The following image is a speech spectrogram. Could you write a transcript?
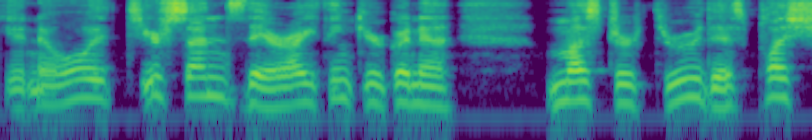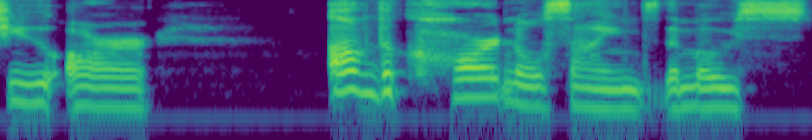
you know it's your son's there i think you're gonna muster through this plus you are of the cardinal signs the most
